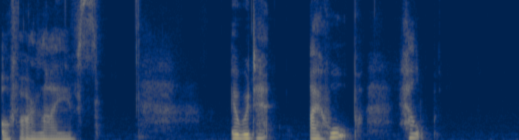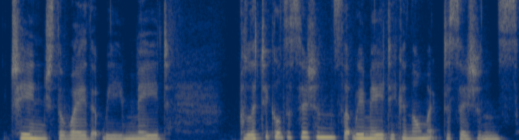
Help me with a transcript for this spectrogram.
of our lives. It would, I hope, help change the way that we made political decisions, that we made economic decisions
